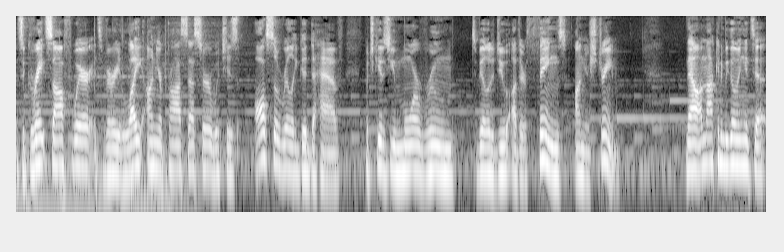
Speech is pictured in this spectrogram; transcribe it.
It's a great software, it's very light on your processor, which is also really good to have, which gives you more room to be able to do other things on your stream. Now, I'm not going to be going into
